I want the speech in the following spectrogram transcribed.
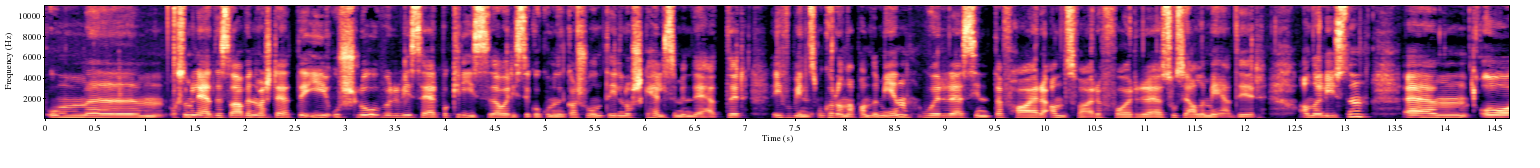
om, eh, som ledes av Universitetet i Oslo, hvor vi ser på krise- og risikokommunikasjon til norske helsemyndigheter i forbindelse med koronapandemien, hvor Sintef har ansvaret for sosiale medier-analysen. Og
